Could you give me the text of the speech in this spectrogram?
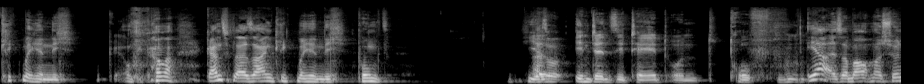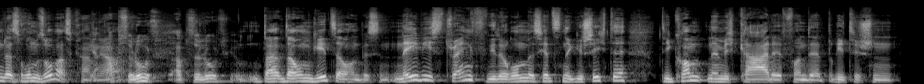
Kriegt man hier nicht. Kann man ganz klar sagen, kriegt man hier nicht. Punkt. Hier also Intensität und Truff. Ja, ist aber auch mal schön, dass Rum sowas kann. Ja, ja? absolut, absolut. Da, darum geht's auch ein bisschen. Navy Strength wiederum ist jetzt eine Geschichte, die kommt nämlich gerade von der britischen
